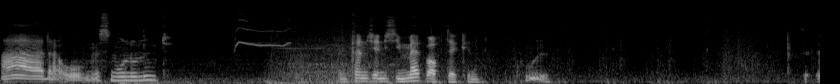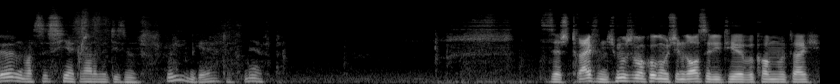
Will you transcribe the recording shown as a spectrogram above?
Ah, da oben ist ein Monolith. Dann kann ich ja nicht die Map aufdecken. Cool. Also irgendwas ist hier gerade mit diesem Screen, gell? Das nervt. Dieser Streifen. Ich muss mal gucken, ob ich den rauseditiere bekomme gleich.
